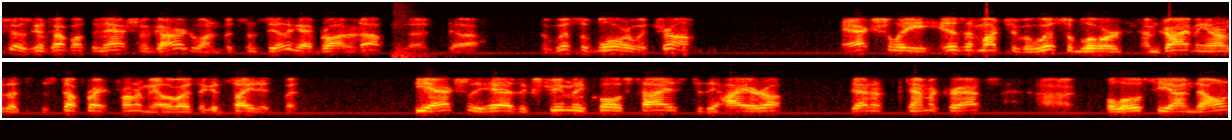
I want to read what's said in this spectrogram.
Actually, I was going to talk about the National Guard one, but since the other guy brought it up, that uh, the whistleblower with Trump actually isn't much of a whistleblower. I'm driving over the, the stuff right in front of me, otherwise I could cite it. But he actually has extremely close ties to the higher up Den- Democrats, uh, Pelosi on down.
